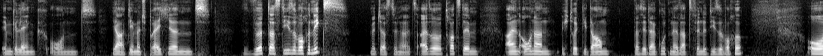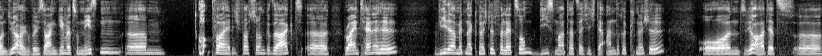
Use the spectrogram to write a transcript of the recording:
im Gelenk und ja, dementsprechend wird das diese Woche nichts mit Justin Hurts. Also trotzdem allen Ownern, ich drücke die Daumen, dass ihr da guten Ersatz findet diese Woche. Und ja, würde ich sagen, gehen wir zum nächsten ähm, Opfer, hätte ich fast schon gesagt. Äh, Ryan Tannehill, wieder mit einer Knöchelverletzung. Diesmal tatsächlich der andere Knöchel. Und ja, hat jetzt äh,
